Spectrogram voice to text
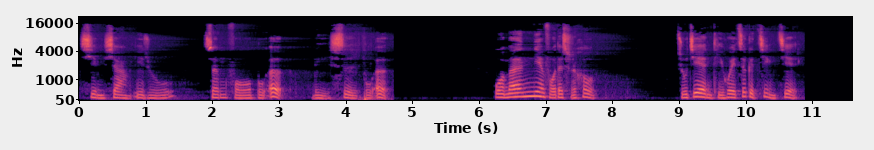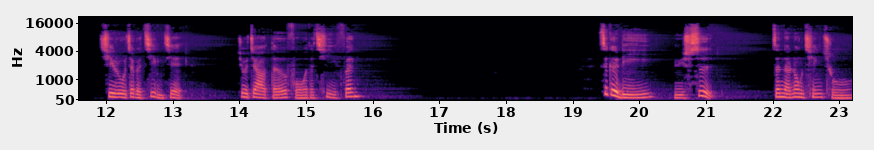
性相一如，真佛不二，理事不二。我们念佛的时候，逐渐体会这个境界，契入这个境界，就叫得佛的气氛。这个理与事真的弄清楚，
